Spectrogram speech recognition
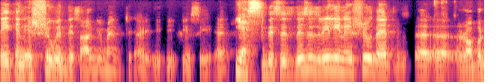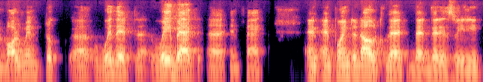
take an issue with this argument. Uh, you, you, see, uh, yes, this is this is really an issue that uh, uh, Robert Baldwin took uh, with it way back, in fact, and and pointed out that that there is really,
